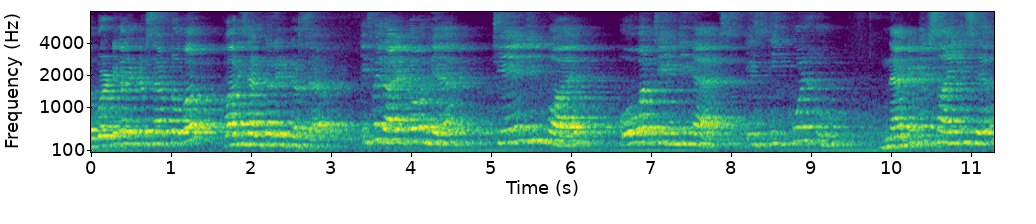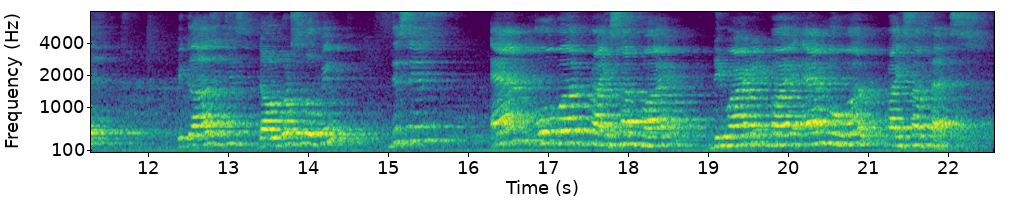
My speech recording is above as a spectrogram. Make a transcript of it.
The vertical intercept over horizontal intercept. If I write over here, change in y over change in x is equal to negative sign is here because it is downward sloping. This is m over price of y divided by m over price of x.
